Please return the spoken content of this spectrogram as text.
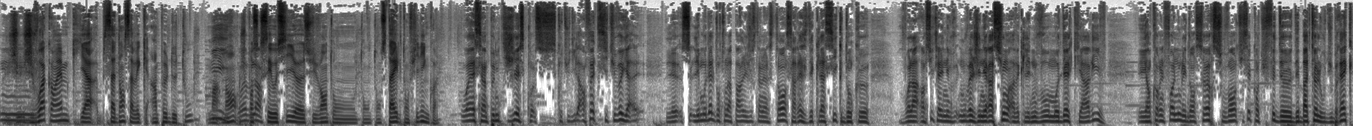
Je, je vois quand même qu'il y a, ça danse avec un peu de tout maintenant. ouais, je pense voilà. que c'est aussi euh, suivant ton, ton, ton style, ton feeling quoi. Ouais, c'est un peu mitigé ce que, ce que tu dis là. En fait, si tu veux, il y a le- les modèles dont on a parlé juste à l'instant, ça reste des classiques. Donc euh, voilà. Ensuite, il y a une nouvelle génération avec les nouveaux modèles qui arrivent. Et encore une fois, nous les danseurs, souvent, tu sais, quand tu fais de- des battles ou du break,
